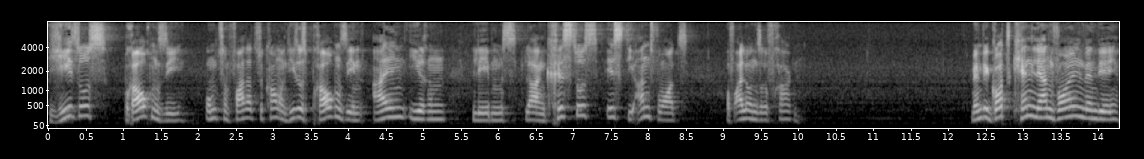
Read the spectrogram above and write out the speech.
Jesus brauchen sie, um zum Vater zu kommen. Und Jesus brauchen sie in allen ihren Lebenslagen. Christus ist die Antwort auf alle unsere Fragen. Wenn wir Gott kennenlernen wollen, wenn wir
